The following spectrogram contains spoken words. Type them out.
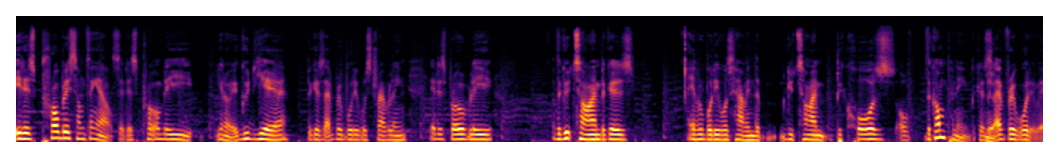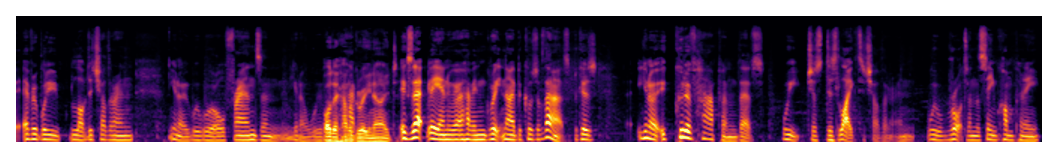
it is probably something else. It is probably you know a good year because everybody was traveling. It is probably the good time because everybody was having the good time because of the company because Yeah. everybody everybody loved each other and you know we were all friends and you know we Or they have a having- great night. Exactly, and we were having a great night because of that. Because, you know, it could have happened that we just disliked each other and we were brought in the same company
